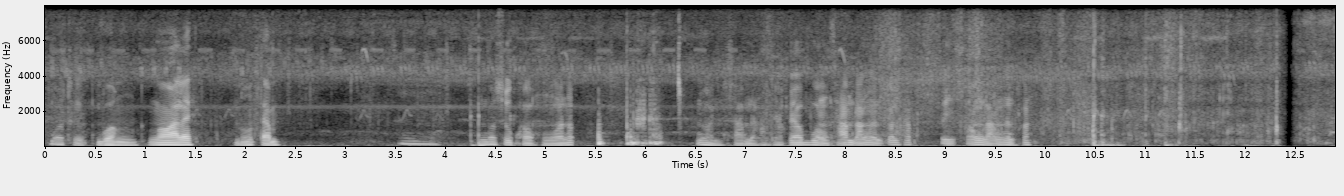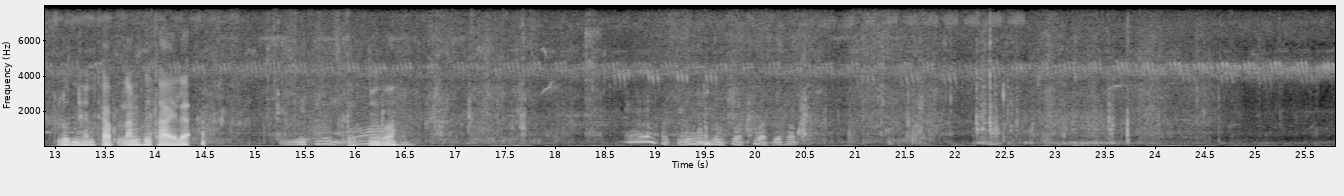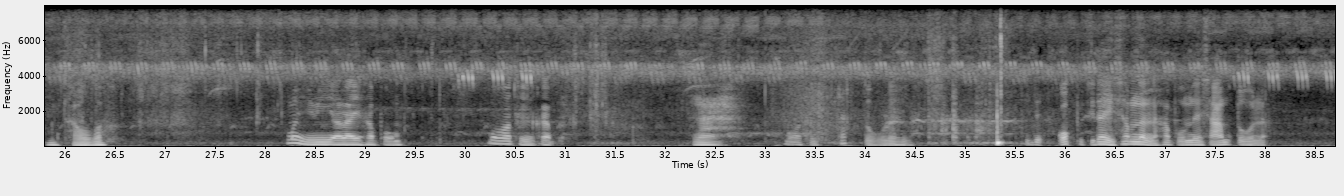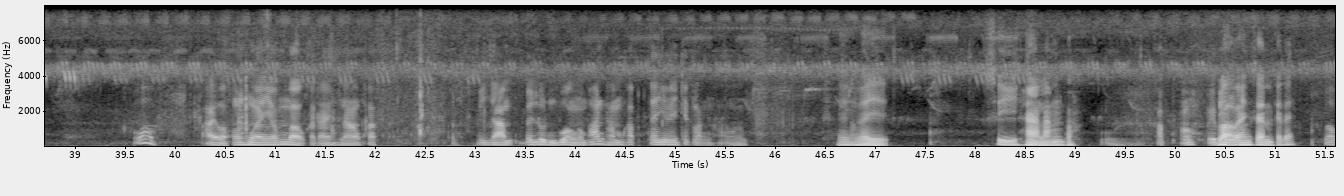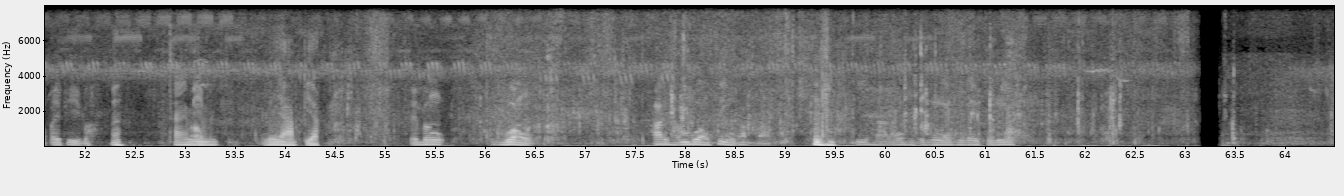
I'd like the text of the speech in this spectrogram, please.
บ่ถือบ่วงงอเลย หนูตมันบ่สุกเข้าหัวเนาะนวลสามหลังเดี๋ยวไปเอาบ่วงสามหลังนั่นก่อนครับไปสองหลังนั่นก่อนำลุ่นกันครับ หลังสุดท้ายแล้วมีเพิ่มบ่เห็นปะโอ้ปลาจิ๋วอยู่สวดสวดๆด้วยครับ เขาปะไม่มีอะไรครับผมบ่ถือครับน่าบ่ถือจักตัวเลยสิได้กบสิได้ซ้ำนั่นแหละครับ ผมได้สามตัวแหละโอ้ตายออกของหวยย้อมเบาก็ได้หนาวครับพยายามไปรุ่นบ่วงกำพันหำครับใจไว้จักหลังครับใช่ไว้สี่ห้าหลังปะครับเอาไปเลาะไว้ข้างสั้นก็ได้เราไปพี่บ่ทางนี้มันมันหยาเปียก ไปเบิ่ง บ่วงพันหำบ่วงซิ่งครับบาดที่หาหลังสิเป็นยังไงที่ได้ผล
